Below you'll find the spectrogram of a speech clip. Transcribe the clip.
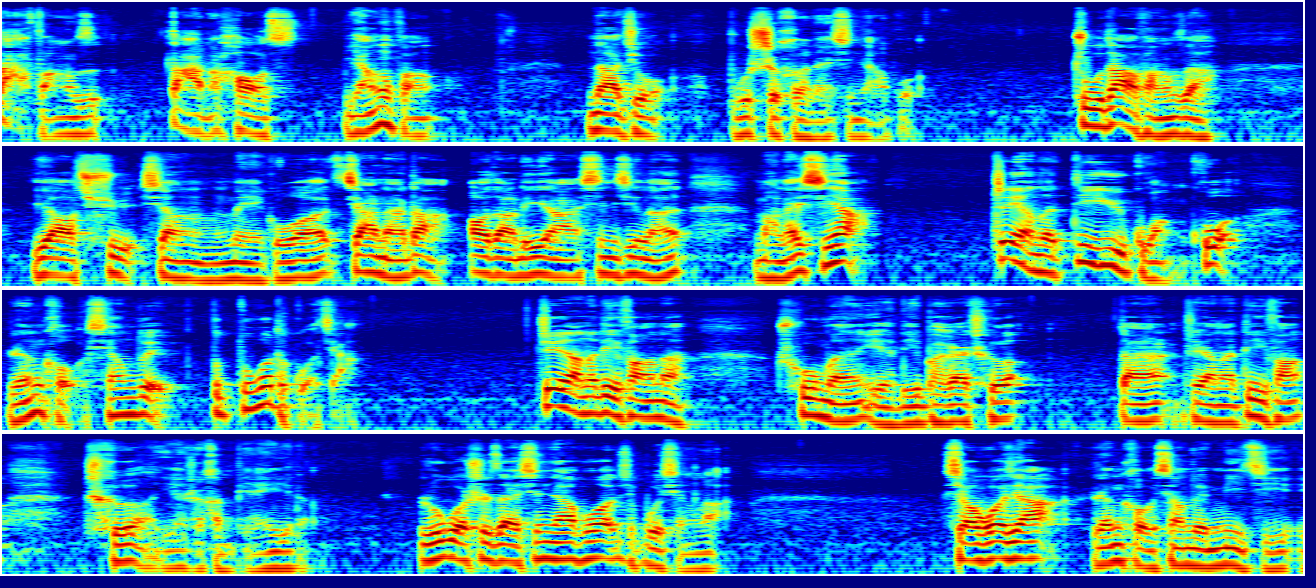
大房子、大的 house、洋房，那就不适合来新加坡。住大房子啊，要去像美国、加拿大、澳大利亚、新西兰、马来西亚这样的地域广阔、人口相对不多的国家。这样的地方呢，出门也离不开车。当然，这样的地方车也是很便宜的。如果是在新加坡就不行了。小国家人口相对密集，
